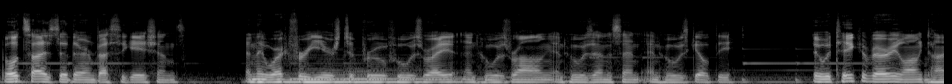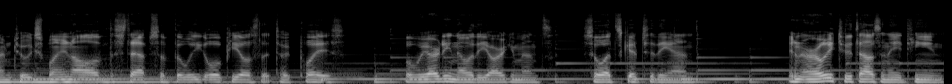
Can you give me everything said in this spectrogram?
Both sides did their investigations, and they worked for years to prove who was right and who was wrong and who was innocent and who was guilty. It would take a very long time to explain all of the steps of the legal appeals that took place, but we already know the arguments, so let's skip to the end. In early 2018,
